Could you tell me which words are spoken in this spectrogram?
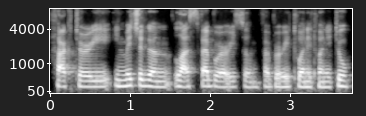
factory in Michigan last February, so in February 2022.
